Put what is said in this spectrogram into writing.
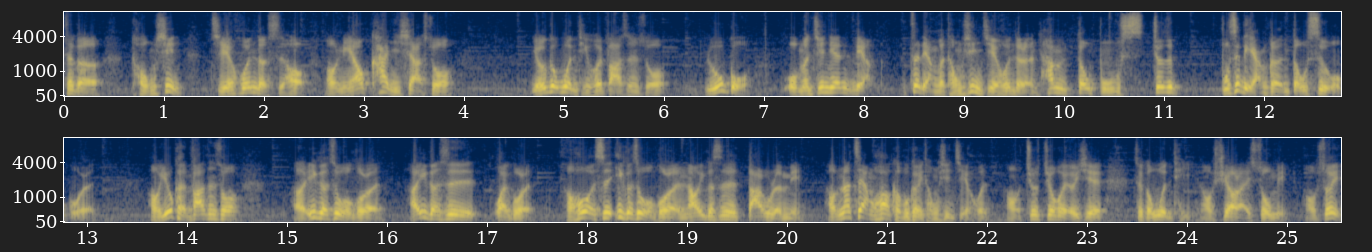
这个同性结婚的时候哦，你要看一下说。有一个问题会发生，说如果我们今天两这两个同性结婚的人，他们都不是，就是不是两个人都是我国人，哦，有可能发生说，呃，一个是我国人啊，一个是外国人，哦，或者是一个是我国人，然后一个是大陆人民，哦，那这样的话可不可以同性结婚？哦，就就会有一些这个问题，哦，需要来说明，哦，所以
